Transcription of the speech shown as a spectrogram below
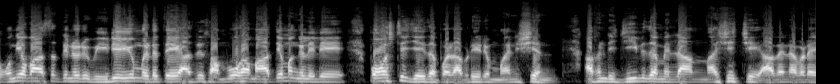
തോന്നിയ ഭാസത്തിനൊരു വീഡിയോയും എടുത്ത് അത് സമൂഹ മാധ്യമങ്ങളിൽ പോസ്റ്റ് ചെയ്തപ്പോൾ അവിടെ ഒരു മനുഷ്യൻ അവന്റെ ജീവിതമെല്ലാം നശിച്ച് അവൻ അവിടെ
